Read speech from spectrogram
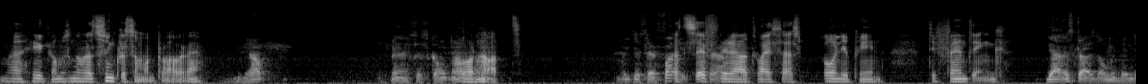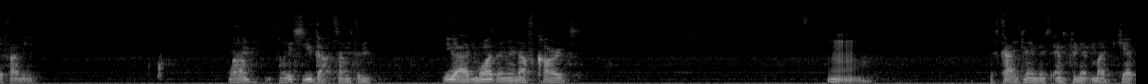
Well, here comes another Synchro Summon probably. Yep. This man's just going. Or not. He just said, fuck But it. check it Sephiroth out. otherwise has only been defending. Yeah, this guy's only been defending. Well, at least you got something. You got more than enough cards. Hmm. This guy's name is Infinite Mudkip.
